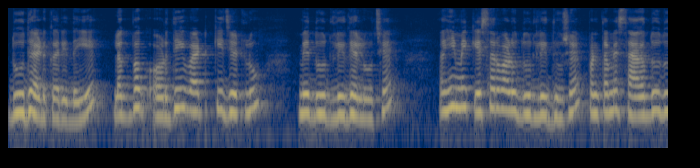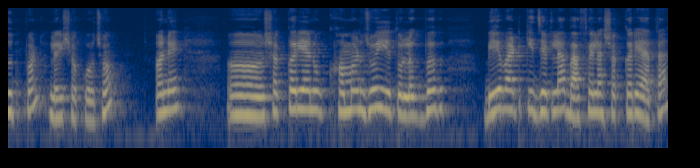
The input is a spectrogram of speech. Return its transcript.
દૂધ એડ કરી દઈએ. લગભગ અડધી વાટકી જેટલું મેં દૂધ લીધેલું છે. અહીં મેં કેસરવાળું દૂધ લીધું છે, પણ તમે સાદું દૂધ પણ લઈ શકો છો. અને શક્કરિયાનું ખમણ જોઈએ તો લગભગ બે વાટકી જેટલા બાફેલા શક્કરિયા હતા.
